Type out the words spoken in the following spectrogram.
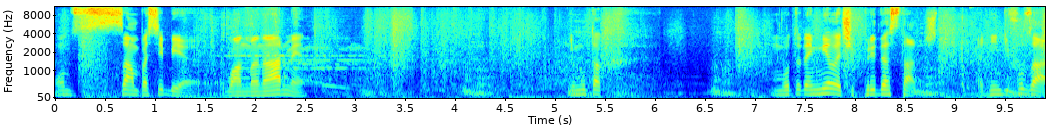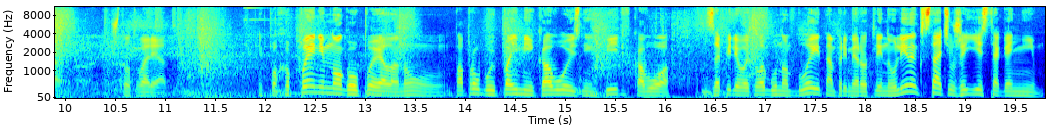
он сам по себе One Man Army. Ему так вот этой мелочи предостаточно. Одни диффуза что творят. И по хп немного у ПЛа. Ну, попробуй пойми, кого из них бить, в кого запиливать Лагуна Блейд, например. Вот Лина. У Лины, кстати, уже есть Аганим.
